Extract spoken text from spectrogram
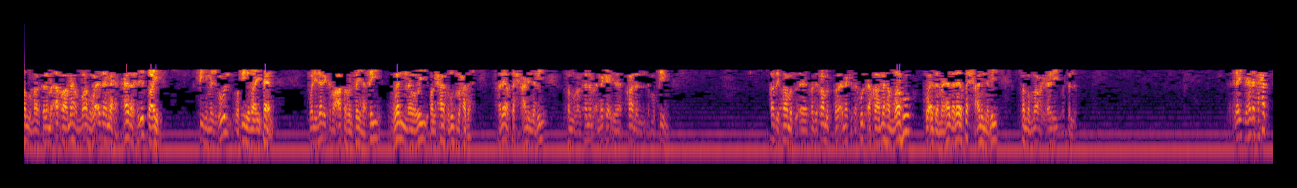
صلى الله عليه وسلم أقامها الله وأدامها هذا الحديث ضعيف. فيه مجهول وفيه ضعيفان. ولذلك ضعفه البيهقي والنووي والحافظ ابن حجر. فلا يصح عن النبي صلى الله عليه وسلم أنك إذا قال المقيم قد قامت قد قامت الصلاة أنك تقول أقامها الله وادمها هذا لا يصح عن النبي صلى الله عليه وسلم. ليس هذا فحسب.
